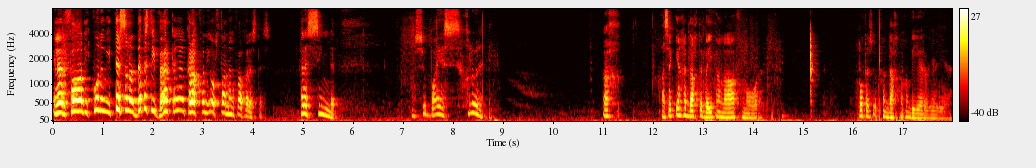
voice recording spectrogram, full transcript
en ervaar die koning hier tussen hulle. Dit is die werking en krag van die opstanding van Christus. Hulle sien dit. Maar so baie glo dit nie. Ag, as ek een gedagte by kan laat vanmôre. God is ook vandag nog in beheer oor jou lewe.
